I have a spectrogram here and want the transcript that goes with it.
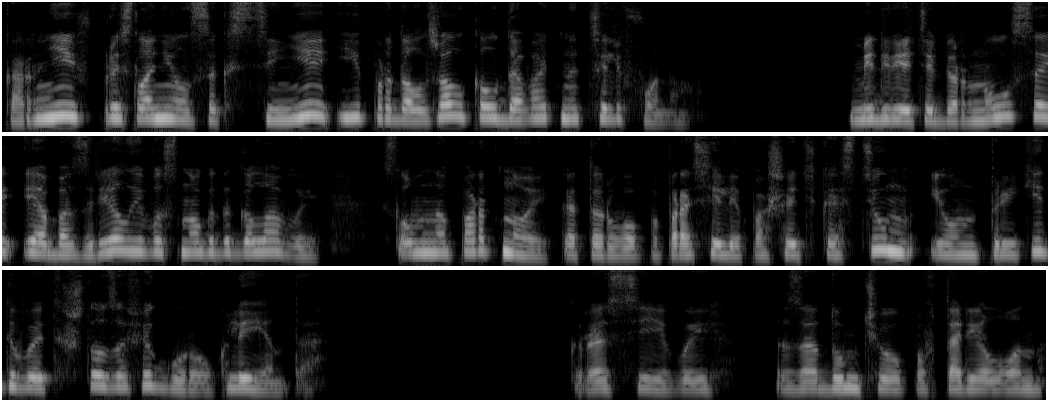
Корнеев прислонился к стене и продолжал колдовать над телефоном. Медведь обернулся и обозрел его с ног до головы, словно портной, которого попросили пошить костюм, и он прикидывает, что за фигура у клиента. «Красивый», — задумчиво повторил он.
